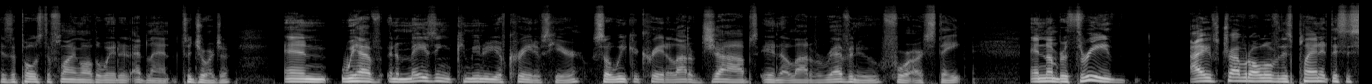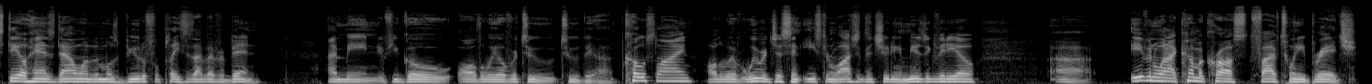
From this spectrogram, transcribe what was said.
as opposed to flying all the way to Atlanta, to Georgia. And we have an amazing community of creatives here. So we could create a lot of jobs and a lot of revenue for our state. And number three, I've traveled all over this planet. This is still hands down one of the most beautiful places I've ever been. I mean, if you go all the way over to to the uh, coastline, all the way over, we were just in Eastern Washington shooting a music video. Uh, even when I come across 520 Bridge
